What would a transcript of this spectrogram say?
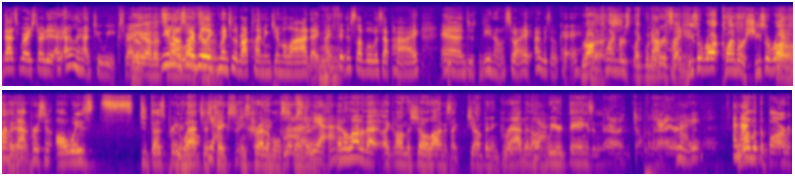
that's where I started. I, I only had two weeks, right? Yep. Yeah, that's you not know. a so I really time. went to the rock climbing gym a lot. I, Mm-hmm. My fitness level was up high, and you know, so I, I was okay. Rock Nice. climbers, like whenever Rock it's like he's a rock climber or she's a rock Oh, climber, that person always s- d- does I pretty mean, well. that just Yeah. takes incredible grip strength. strength. Yeah. And a lot of that, like on the show, a lot of it's like jumping and grabbing Yeah. on weird things and uh, jumping higher. Right. And And the that- one with the bar with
